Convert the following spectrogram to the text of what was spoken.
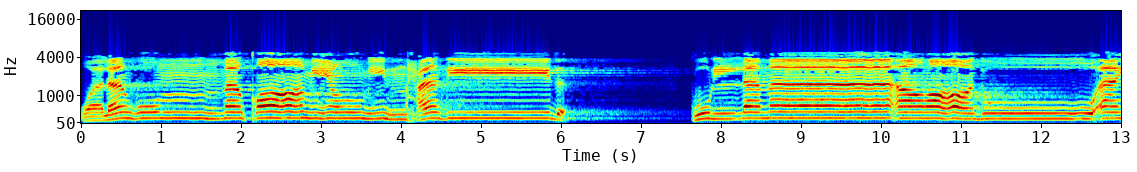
ولهم مقامع من حديد كلما أرادوا أن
